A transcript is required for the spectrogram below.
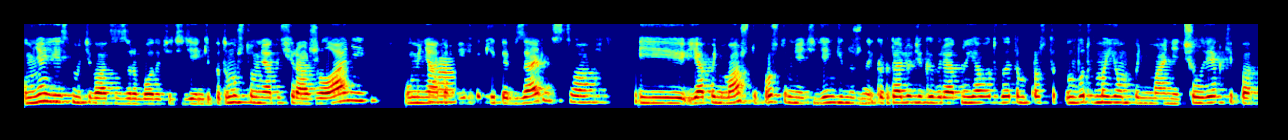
у меня есть мотивация заработать эти деньги, потому что у меня дохера желаний, у меня ага. там есть какие-то обязательства, и я понимаю, что просто мне эти деньги нужны. Когда люди говорят, ну я вот в этом просто, ну вот в моем понимании, человек, типа,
